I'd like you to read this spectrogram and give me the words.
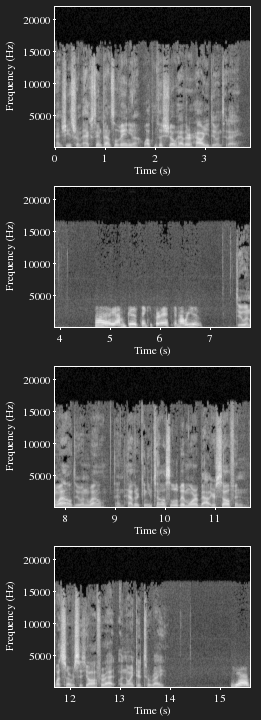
and she's from Exton, Pennsylvania. Welcome to the show, Heather. How are you doing today? Hi, I'm good. Thank you for asking. How are you? Doing well, doing well. And Heather, can you tell us a little bit more about yourself and what services you offer at Anointed to Write? Yes,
